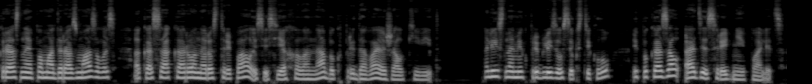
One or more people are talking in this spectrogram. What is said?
Красная помада размазалась, а коса корона растрепалась и съехала на бок, придавая жалкий вид. Лис на миг приблизился к стеклу и показал Аде средний палец.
